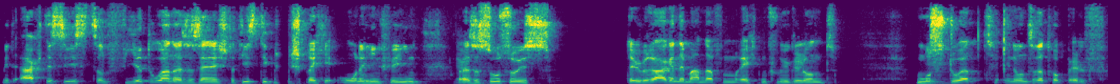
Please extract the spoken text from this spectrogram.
mit acht Assists und vier Toren, also seine Statistiken spreche ohnehin für ihn. Ja. Also Susu ist der überragende Mann auf dem rechten Flügel und muss mhm. dort in unserer Top 11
